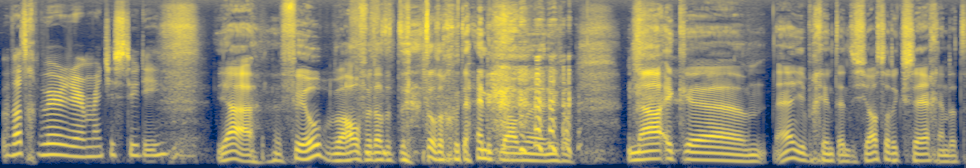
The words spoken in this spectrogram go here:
wat gebeurde er met je studie? Ja, veel. Behalve dat het tot een goed einde kwam. eh, in ieder geval. Nou, ik, eh, je begint enthousiast wat ik zeg. En dat,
